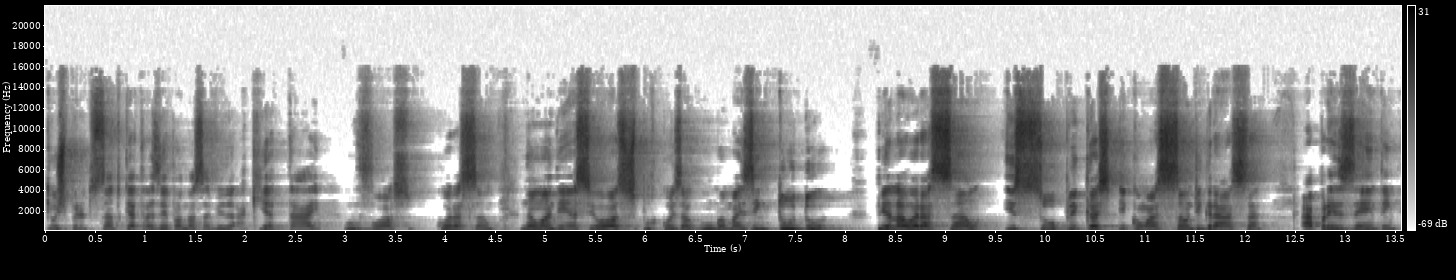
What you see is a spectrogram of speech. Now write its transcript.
que o Espírito Santo quer trazer para a nossa vida. Aquietai o vosso coração. Não andem ansiosos por coisa alguma, mas em tudo, pela oração e súplicas e com ação de graça, apresentem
